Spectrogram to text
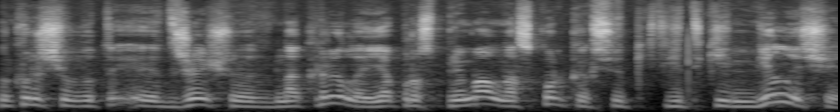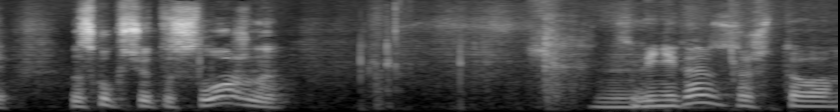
Ну, короче, вот эта женщина это накрыла, я просто понимал, насколько все такие, мелочи, насколько все это сложно. Тебе не кажется, что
